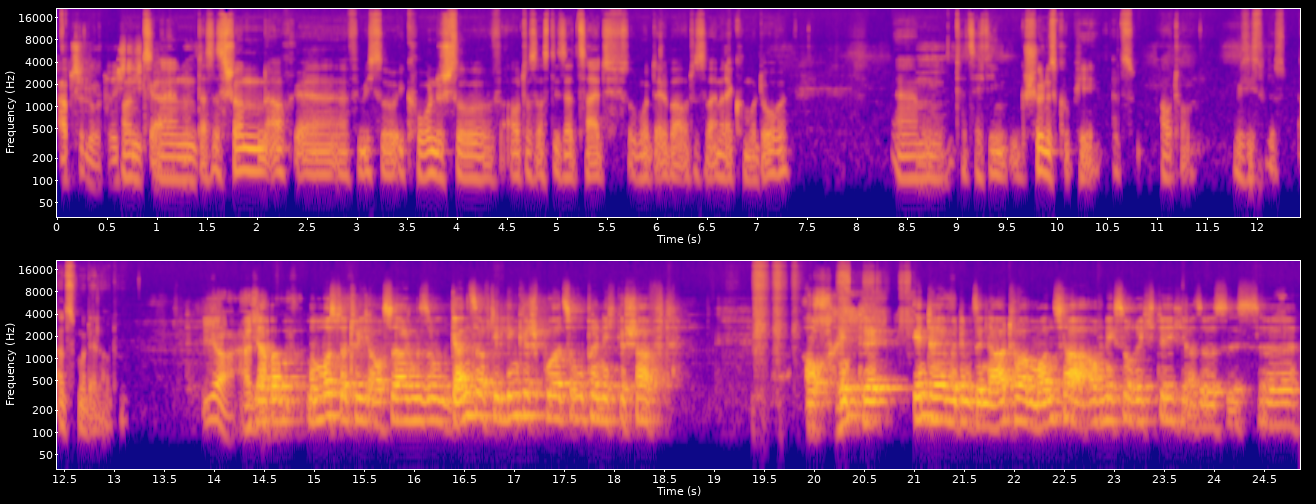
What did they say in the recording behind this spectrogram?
Absolut, richtig. Und geil, ähm, das ist schon auch äh, für mich so ikonisch, so Autos aus dieser Zeit, so Modellbauautos war immer der Commodore. Ähm, tatsächlich ein schönes Coupé als Auto. Wie siehst du das? Als Modellauto. Ja, also. Ja, aber man muss natürlich auch sagen, so ganz auf die linke Spur hat es Opel nicht geschafft. Auch hinter, hinterher mit dem Senator Monza auch nicht so richtig. Also es ist äh,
